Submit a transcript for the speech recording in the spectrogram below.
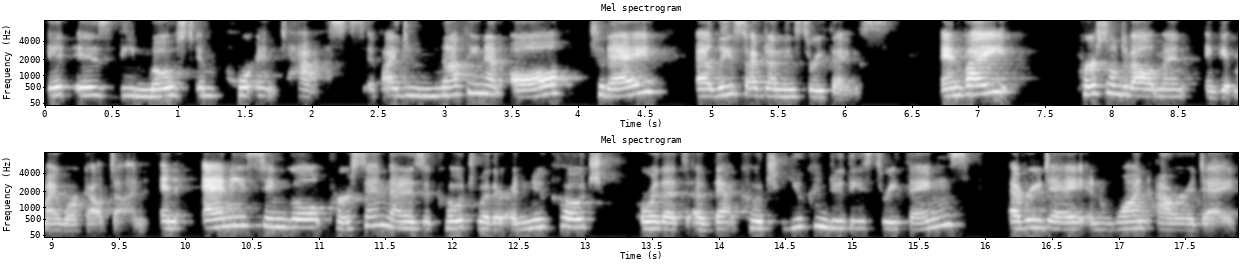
it is the most important tasks. If I do nothing at all today, at least I've done these three things invite, personal development, and get my workout done. And any single person that is a coach, whether a new coach or that's a vet coach, you can do these three things every day in one hour a day.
